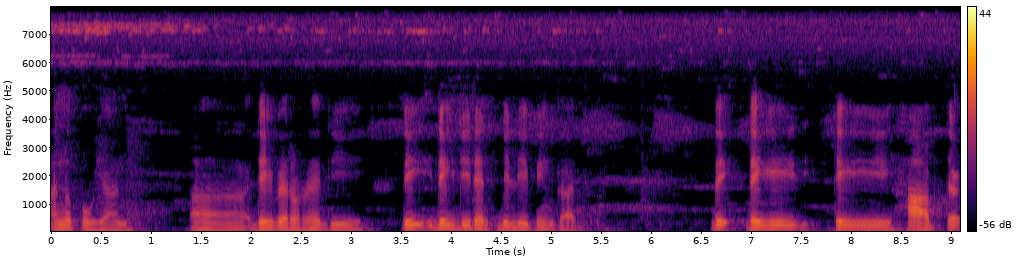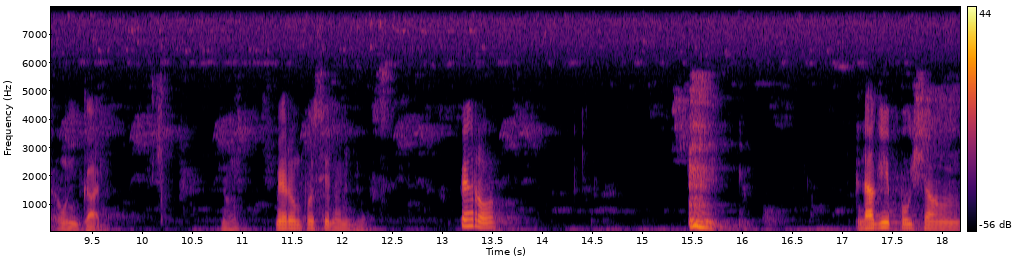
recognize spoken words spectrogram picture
ano po yan? Uh, they were already they they didn't believe in God. They they they have their own God no meron po silang Diyos. Pero, lagi po siyang,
